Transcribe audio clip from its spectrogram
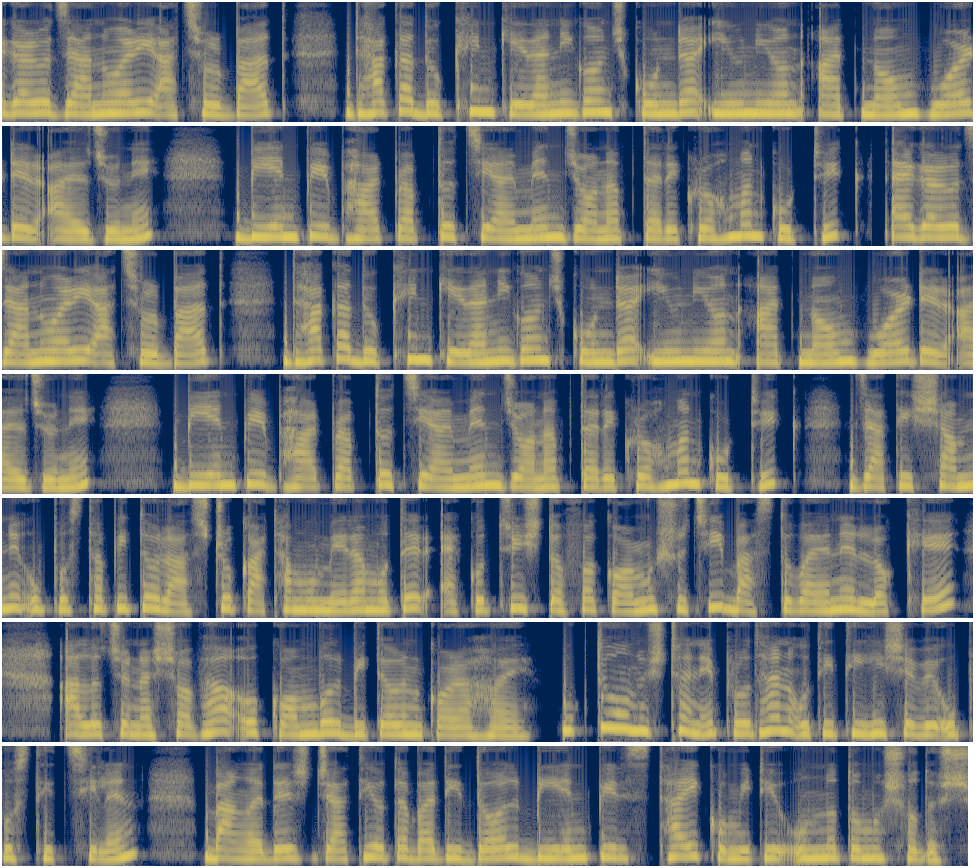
এগারো জানুয়ারি আছরবাদ ঢাকা, দক্ষিণ কেরানীগঞ্জ, কোন্ডা ইউনিয়ন আট নম ওয়ার্ডের আয়োজনে বিএনপির ভারপ্রাপ্ত চেয়ারম্যান জনাব তারেক রহমান কর্তৃক এগারো জানুয়ারি আছরবাদ ঢাকা, দক্ষিণ কেরানীগঞ্জ, কোন্ডা ইউনিয়ন আট নম ওয়ার্ডের আয়োজনে বিএনপির ভারপ্রাপ্ত চেয়ারম্যান জনাব তারেক রহমান কর্তৃক জাতির সামনে উপস্থাপিত রাষ্ট্র কাঠামো মেরামতের একত্রিশ দফা কর্মসূচি বাস্তবায়নের লক্ষ্যে আলোচনা সভা ও কম্বল বিতরণ করা হয়। উক্ত অনুষ্ঠানে প্রধান অতিথি হিসেবে উপস্থিত ছিলেন বাংলাদেশ জাতীয়তাবাদী দল বিএনপির স্থায়ী কমিটির অন্যতম সদস্য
